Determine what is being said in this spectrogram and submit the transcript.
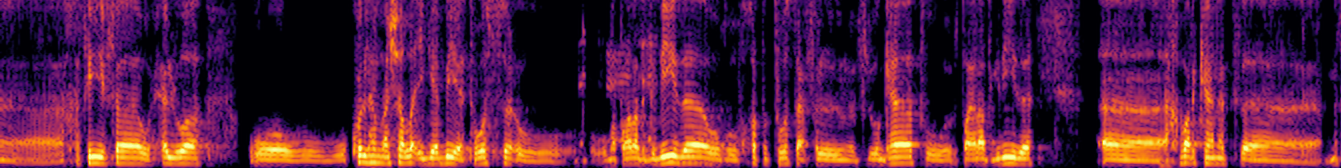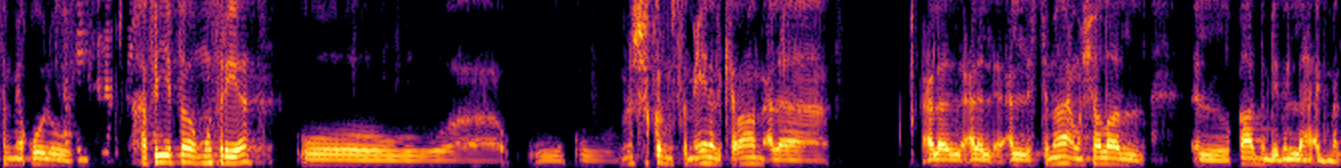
آه خفيفة وحلوة وكلها ما شاء الله إيجابية توسع ومطارات جديدة وخطط توسع في الوجهات وطائرات جديدة. آه، أخبار كانت آه، مثل ما يقولوا خفيفة خفيفة ومثرية. و... ونشكر مستمعينا الكرام على على على, على الاستماع وإن شاء الله القادم بإذن الله أجمل.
